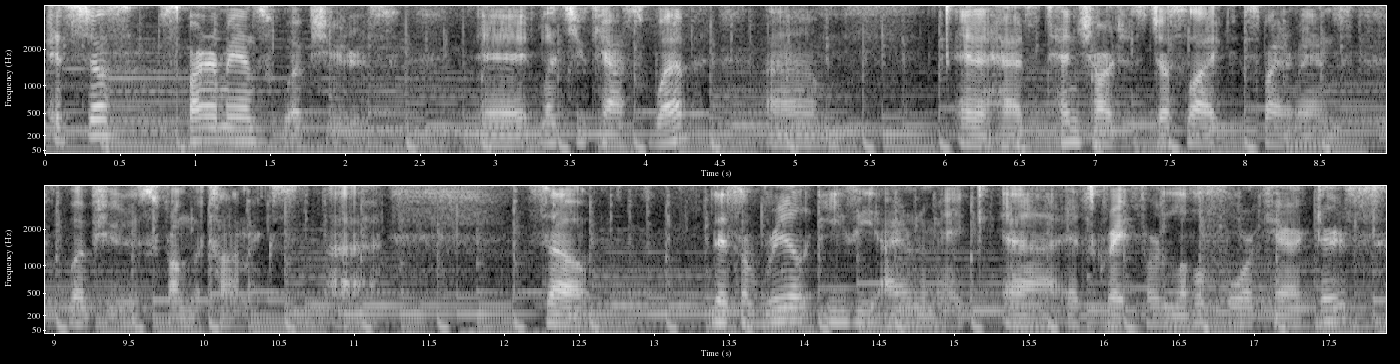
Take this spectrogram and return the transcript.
it's just Spider-Man's web shooters. It lets you cast web, um, and it has 10 charges, just like Spider-Man's web shooters from the comics. Uh, so this is a real easy item to make. Uh, it's great for level 4 characters.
